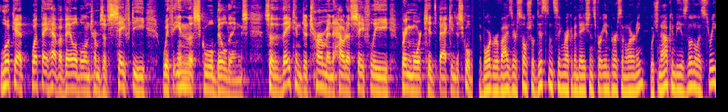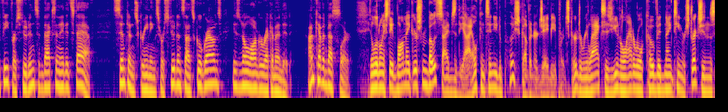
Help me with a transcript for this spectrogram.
look at what they have available in terms of safety within the school buildings so that they can determine how to safely bring more kids back into school. The board revised their social distancing recommendations for in person learning, which now can be as little as three feet for students and vaccinated staff. Symptom screenings for students on school grounds is no longer recommended. I'm Kevin Bessler. Illinois state lawmakers from both sides of the aisle continue to push Governor J.B. Pritzker to relax his unilateral COVID 19 restrictions.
